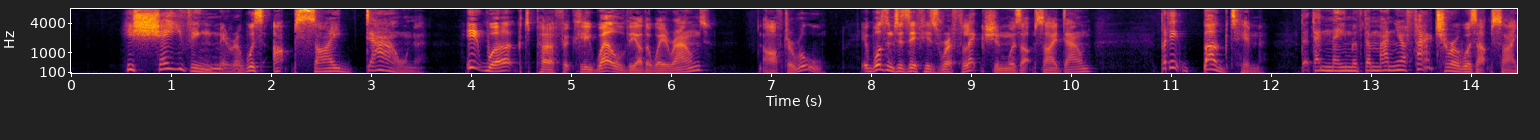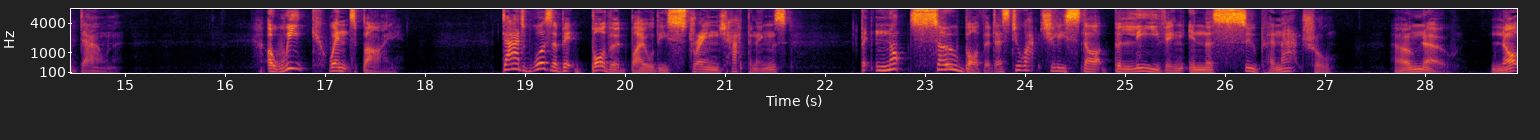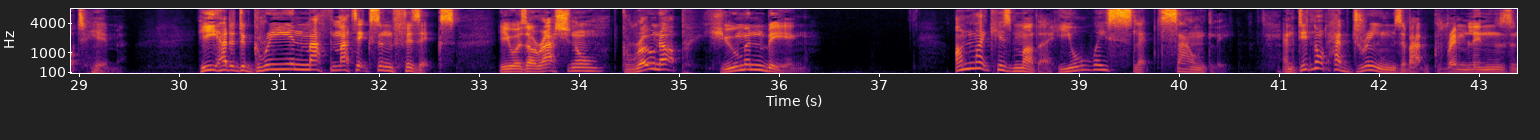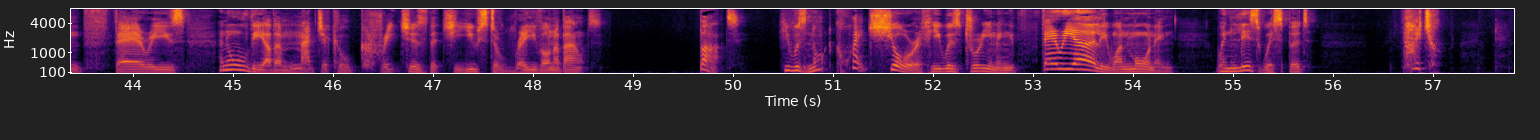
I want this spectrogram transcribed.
his shaving mirror was upside down. It worked perfectly well the other way round. After all, it wasn't as if his reflection was upside down, but it bugged him that the name of the manufacturer was upside down. A week went by. Dad was a bit bothered by all these strange happenings, but not so bothered as to actually start believing in the supernatural. Oh no, not him. He had a degree in mathematics and physics. He was a rational, grown up human being. Unlike his mother, he always slept soundly and did not have dreams about gremlins and fairies and all the other magical creatures that she used to rave on about. But he was not quite sure if he was dreaming very early one morning when Liz whispered, Nigel,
